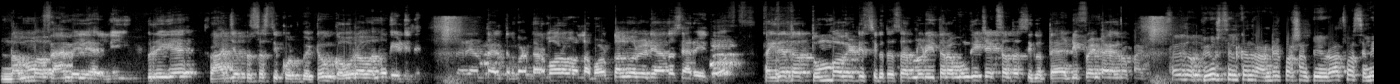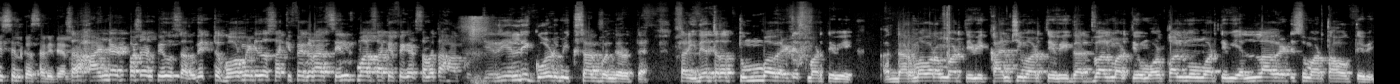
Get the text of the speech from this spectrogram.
ನಮ್ಮ ಫ್ಯಾಮಿಲಿಯಲ್ಲಿ ಇಬ್ಬರಿಗೆ ರಾಜ್ಯ ಪ್ರಶಸ್ತಿ ಕೊಟ್ಬಿಟ್ಟು ಗೌರವವನ್ನು ನೀಡಿದೆ. ಸರಿ ಅಂತ ಹೇಳ್ತಾರೆ. ಬಟ್ ಧರ್ಮವರಂ ಅಲ್ಲ ಮೊಳ್ಕಾಲ್ಮೂರು ರೆಡಿ ಆದ ಸ್ಯಾರಿ ಇದು. ಇದೇ ತರ ತುಂಬಾ ವೆರೈಟಿ ಸಿಗುತ್ತೆ ಸರ್ ನೋಡಿ ಈ ತರ ಮುಂಗಿ ಚೆಕ್ಸ್ ಅಂತ ಸಿಗುತ್ತೆ. ಡಿಫ್ರೆಂಟ್ ಆಗಿರೋ ಸರ್ ಇದು ಪ್ಯೂರ್ ಸಿಲ್ಕ್ ಅಂದ್ರೆ ಹಂಡ್ರೆಡ್ ಪರ್ಸೆಂಟ್ ಪ್ಯೂರ್ ಅಥವಾ ಸೆಮಿ ಸಿಲ್ಕ್ ಸರ್ ಇದೆ sir hundred percent pure sir with government ಇಂದ ಸರ್ಟಿಫಿಕೇಟ್ ಸಿಲ್ಕ್ ಮಾರ್ ಸರ್ಟಿಫಿಕೇಟ್ ಸಮೇತ ಹಾಕು ಜೆರಿಯಲ್ಲಿ ಗೋಲ್ಡ್ ಮಿಕ್ಸ್ ಆಗಿ ಬಂದಿರುತ್ತೆ. ಸರ್ ಇದೇ ತರ ತುಂಬಾ ವೆರೈಟೀಸ್ ಮಾಡ್ತೀವಿ. ಧರ್ಮವರಂ ಮಾಡ್ತೀವಿ ಕಾಂಚಿ ಮಾಡ್ತೀವಿ ಗದ್ವಾಲ್ ಮಾಡ್ತೀವಿ ಮೊಳ್ಕಾಲ್ ಮೂವ್ ಮಾಡ್ತೀವಿ ಎಲ್ಲಾ ವೆರೈಟೀಸ್ ಮಾಡ್ತಾ ಹೋಗ್ತೀವಿ.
